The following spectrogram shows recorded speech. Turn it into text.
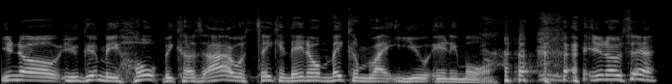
You know, you give me hope because I was thinking they don't make them like you anymore. you know what I'm saying?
